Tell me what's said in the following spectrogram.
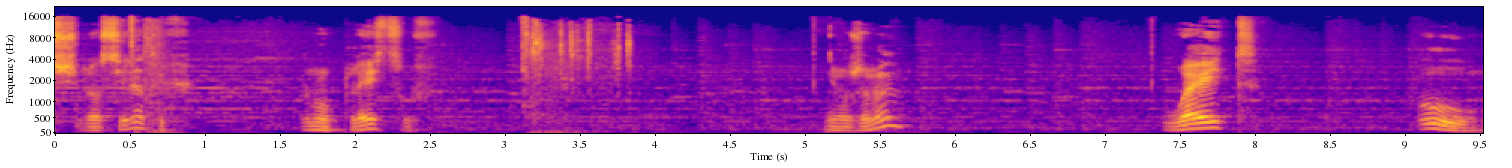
Masz los, ile tych thermoplace'ów? Nie możemy? Wait. Uuu.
